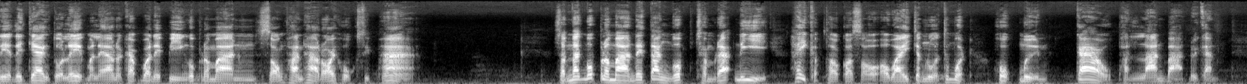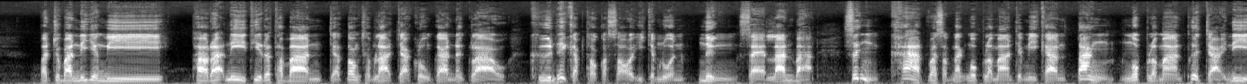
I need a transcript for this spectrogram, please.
เนี่ยได้แจ้งตัวเลขมาแล้วนะครับ ว่าในปีงบประมาณ 2565สำนักงบประมาณได้ตั้งงบชำระหนี้ให้กับทกสเอาไว้จำนวนทั้งหมด 9,000 ล้านบาทด้วยกัน ปัจจุบันนี้ยังมีภาระหนี้ที่รัฐบาลจะต้องชำระจากโครงการดังกล่าว คืนให้กับทกสอีกจำนวน1แสนล้านบาท ซึ่งคาดว่าสำนักงบประมาณจะมีการตั้งงบประมาณเพื่อจ่ายหนี้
